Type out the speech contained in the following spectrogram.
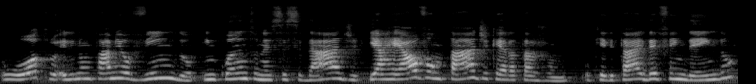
o outro ele não tá me ouvindo enquanto necessidade e a real vontade que era estar tá junto. O que ele tá é defendendo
